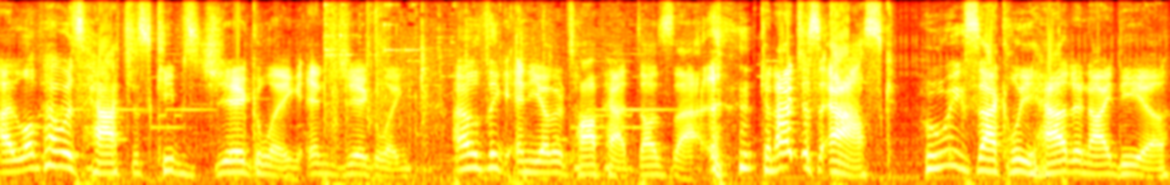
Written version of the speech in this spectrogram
I love how his hat just keeps jiggling and jiggling. I don't think any other top hat does that. Can I just ask, who exactly had an idea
